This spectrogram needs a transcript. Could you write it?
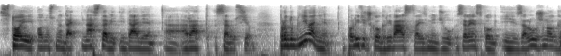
stoji, odnosno da nastavi i dalje rat sa Rusijom. Produbljivanje političkog rivalstva između Zelenskog i Zalužnog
